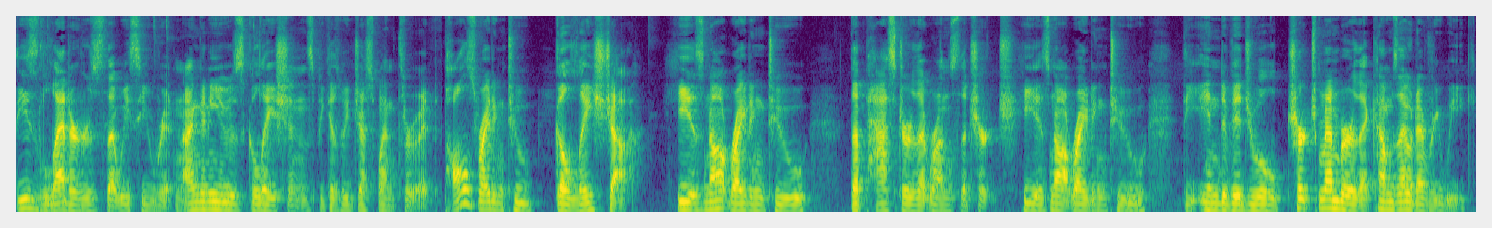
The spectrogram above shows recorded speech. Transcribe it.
these letters that we see written, I'm going to use Galatians because we just went through it. Paul's writing to Galatia. He is not writing to the pastor that runs the church. He is not writing to the individual church member that comes out every week.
